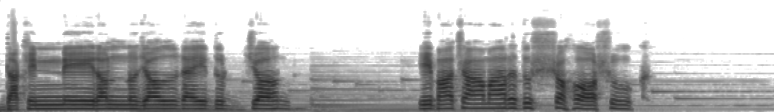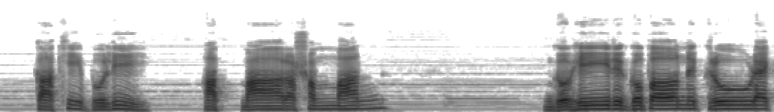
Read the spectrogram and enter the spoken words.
দাক্ষিণ্যের অন্ন জল দেয় দুর্জন। এ বাঁচা আমার দুঃসহ অসুখ। কাকে বলি আত্মার অসম্মান? গভীর গোপন ক্রূর এক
